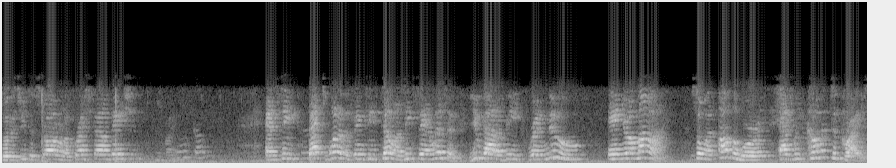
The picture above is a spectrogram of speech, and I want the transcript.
so that you can start on a fresh foundation? And see, that's one of the things he's telling us. He's saying, listen, you got to be renewed in your mind. So, in other words, as we come into Christ,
